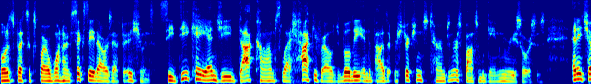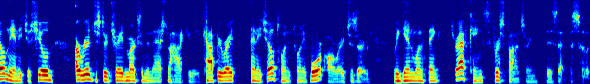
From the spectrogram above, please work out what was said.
Bonus bets expire 168 hours after issuance. See dkng.com slash hockey for eligibility and deposit restrictions, terms, and responsible gaming resources. NHL and the NHL Shield are registered trademarks of the National Hockey League. Copyright NHL 2024, all rights reserved. We again want to thank DraftKings for sponsoring this episode.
